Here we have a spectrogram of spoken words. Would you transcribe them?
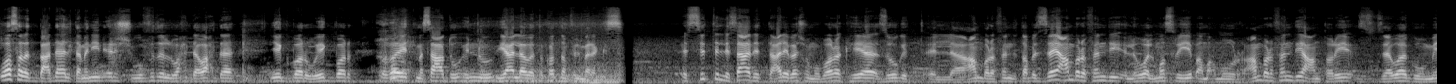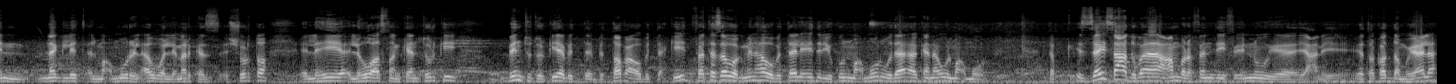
وصلت بعدها ل 80 قرش وفضل واحدة واحدة يكبر ويكبر لغاية ما ساعده إنه يعلى ويتقدم في المراكز. الست اللي ساعدت علي باشا مبارك هي زوجة عنبر افندي. طب إزاي عنبر افندي اللي هو المصري يبقى مأمور؟ عنبر افندي عن طريق زواجه من نجلة المأمور الأول لمركز الشرطة اللي هي اللي هو أصلا كان تركي. بنته تركية بالطبع وبالتأكيد فتزوج منها وبالتالي قدر يكون مأمور وده كان أول مأمور. طب إزاي ساعده بقى عنبر افندي في إنه يعني يتقدم ويعلى؟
